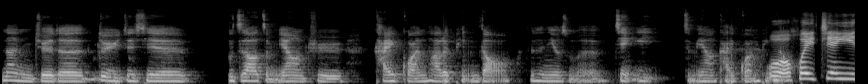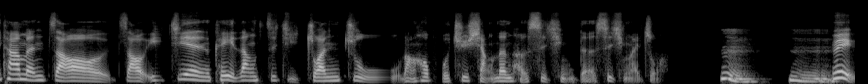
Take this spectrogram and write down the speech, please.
那你觉得对于这些不知道怎么样去开关他的频道，就是你有什么建议？怎么样开关频道？我会建议他们找找一件可以让自己专注，然后不去想任何事情的事情来做。嗯嗯，因为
